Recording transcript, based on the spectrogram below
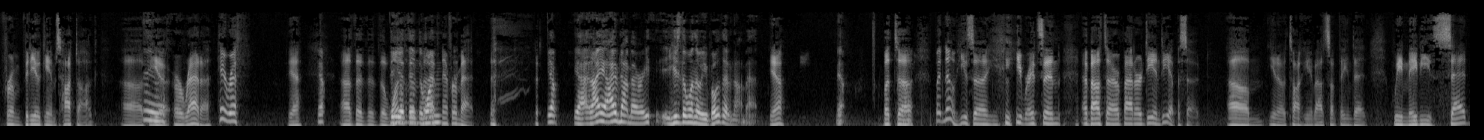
from Video Games Hot Dog uh, Hey, via Riff. errata. Hey Riff. Yeah. Yep. Uh, the the, the one of the- them the that I've never met. Yep. Yeah, and I I've not met Wraith. He's the one that we both have not met. yeah. But uh, but no, he's uh, he, he writes in about our about our D and D episode. Um, you know, talking about something that we maybe said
